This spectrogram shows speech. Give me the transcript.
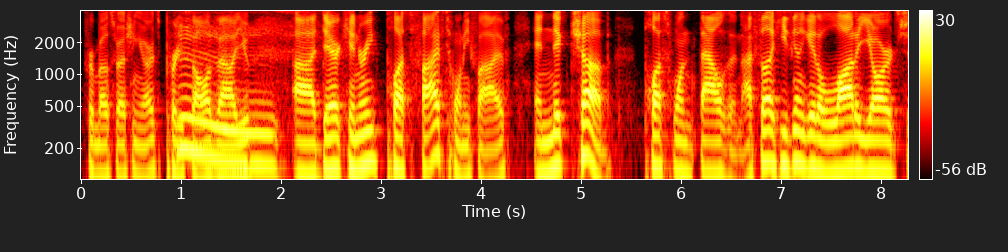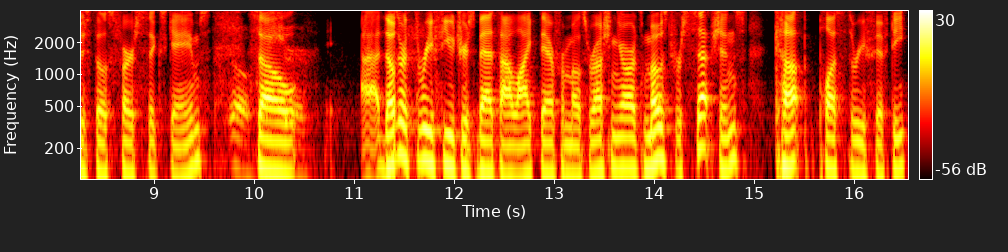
for most rushing yards. Pretty solid value. Uh, Derrick Henry, plus 525. And Nick Chubb, plus 1,000. I feel like he's going to get a lot of yards just those first six games. so uh, those are three futures bets I like there for most rushing yards. Most receptions, Kupp plus 350,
